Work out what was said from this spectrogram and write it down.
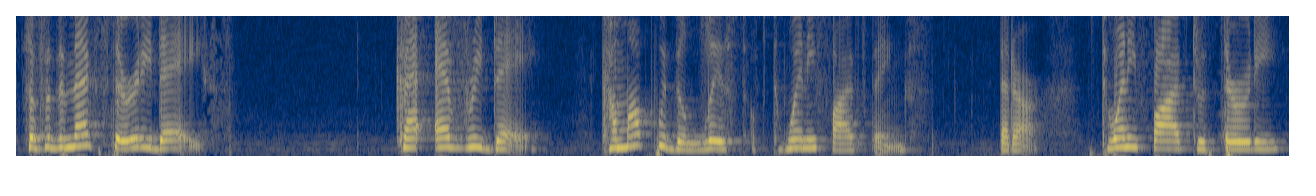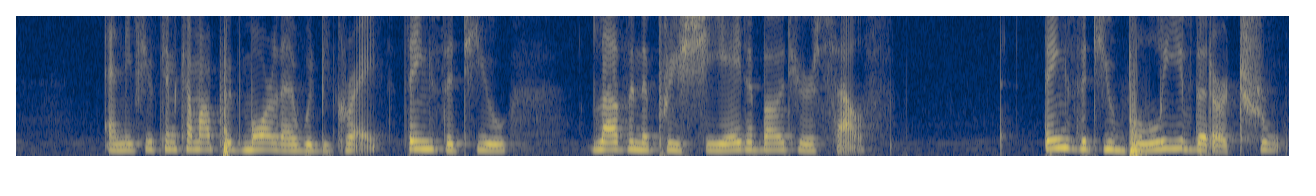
So, for the next 30 days, every day, come up with a list of 25 things that are 25 to 30. And if you can come up with more, that would be great. Things that you love and appreciate about yourself, things that you believe that are true.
